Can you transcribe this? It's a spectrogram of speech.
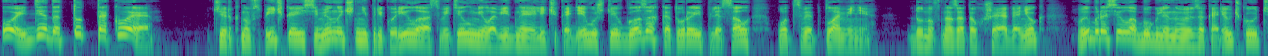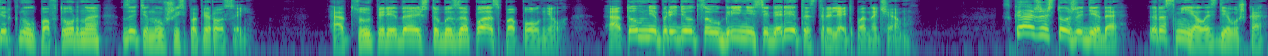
«Ой, деда, тут такое!» Чиркнув спичкой, Семёныч не прикурил, а осветил миловидное личико девушки, в глазах которой плясал отцвет пламени. Дунув на затухший огонек, выбросил обугленную закорючку, чиркнул повторно, затянувшись папиросой. «Отцу передай, чтобы запас пополнил, а то мне придется у Грини сигареты стрелять по ночам». «Скажешь тоже, деда», — рассмеялась девушка.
